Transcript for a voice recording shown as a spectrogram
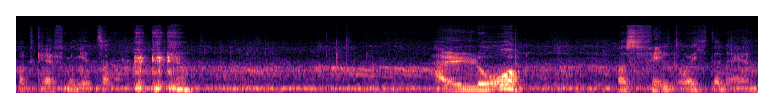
Was greifen wir jetzt an? Hallo? Was fällt euch denn ein?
